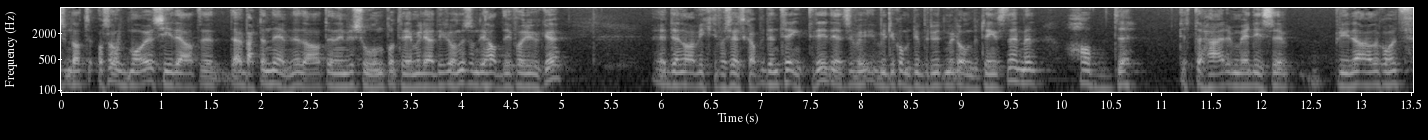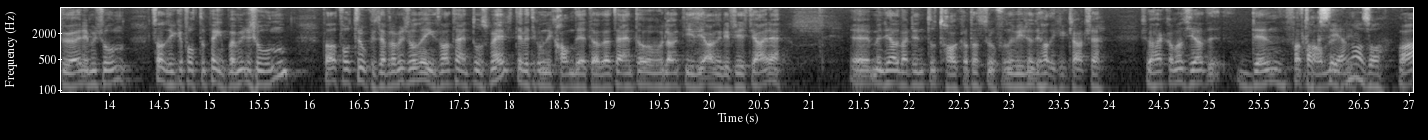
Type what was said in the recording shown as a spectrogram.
Som da, og så må jeg jo si Det at det er verdt å nevne da at den emisjonen på 3 milliarder kroner som de hadde i forrige uke, Eh, Den var viktig for selskapet. Den trengte de. Det ville komme til brudd med lånebetingelsene. Men hadde dette her med disse flyene hadde kommet før emisjonen, så hadde de ikke fått noe penger på emisjonen. Da hadde folk trukket seg fra emisjonen. Ingen som hadde tegnet noe som helst. Jeg vet ikke om de kan det etter at de har tegnet, og hvor lang tid de angrefrist de har. jeg. Eh, Men de hadde vært en total katastrofe for Norwegian, og de hadde ikke klart seg. Så her kan man si at den fatale Flaks igjen, altså. Hva?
